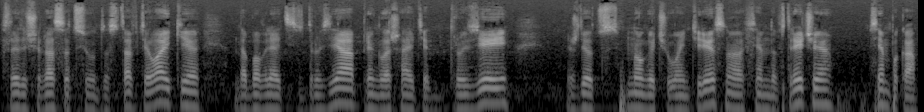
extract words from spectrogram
в следующий раз отсюда. Ставьте лайки, добавляйтесь в друзья, приглашайте друзей. Ждет много чего интересного. Всем до встречи. Всем пока.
